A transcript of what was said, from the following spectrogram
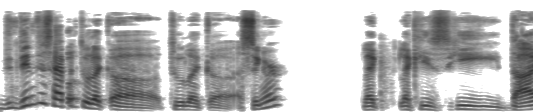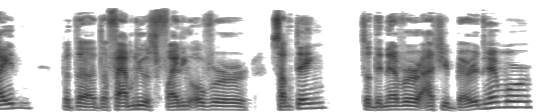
Did- Didn't this happen to like uh to like uh, a singer? Like like he's he died, but the the family was fighting over something, so they never actually buried him or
